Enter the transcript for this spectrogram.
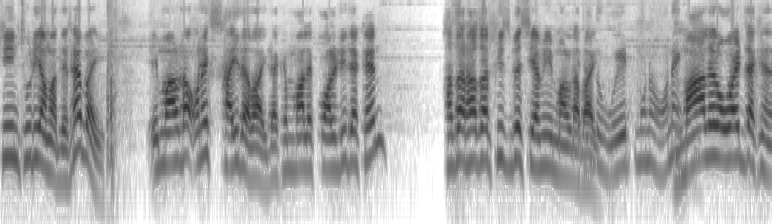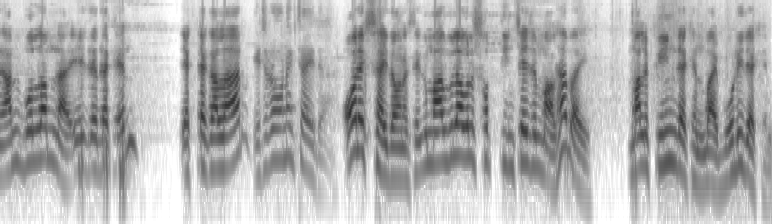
প্রিন্ট আমাদের হ্যাঁ ভাই? এই মালটা অনেক চাহিদা ভাই দেখেন মালের কোয়ালিটি দেখেন। হাজার হাজার পিস বেশি আমি মালটা ভাই। ওয়েট মনে অনেক। মালের ওয়াইট দেখেন আমি বললাম না এই যে দেখেন একটা কালার এটারও অনেক চাহিদা। অনেক চাহিদা অনেক চাহিদা। মালগুলো বলে সব তিন সাইজের মাল হ্যাঁ ভাই? মালের প্রিন্ট দেখেন ভাই বডি দেখেন।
